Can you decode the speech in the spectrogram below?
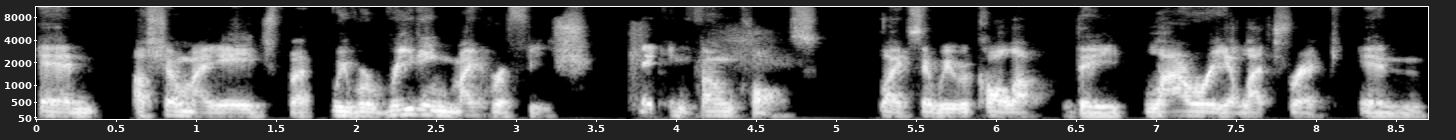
and I'll show my age, but we were reading microfiche, making phone calls. Like say we would call up the Lowry Electric in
